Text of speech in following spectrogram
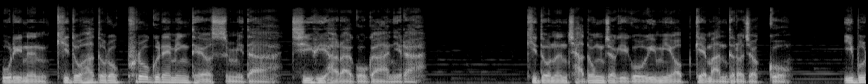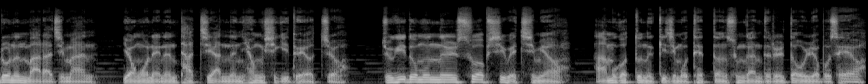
우리는 기도하도록 프로그래밍 되었습니다. 지휘하라고가 아니라. 기도는 자동적이고 의미 없게 만들어졌고, 입으로는 말하지만 영혼에는 닿지 않는 형식이 되었죠. 주기도문을 수없이 외치며 아무것도 느끼지 못했던 순간들을 떠올려 보세요.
